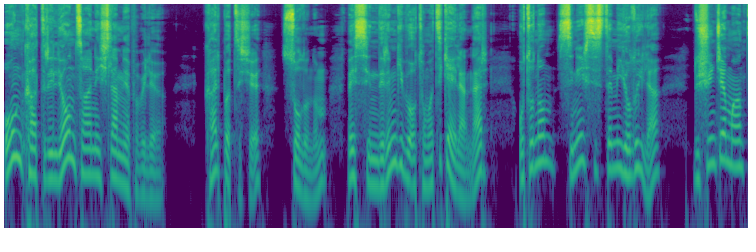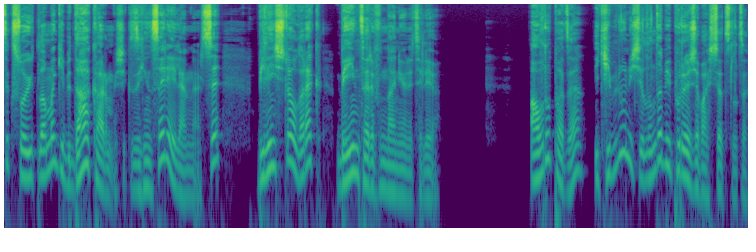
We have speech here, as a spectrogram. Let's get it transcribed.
10 katrilyon tane işlem yapabiliyor. Kalp atışı, solunum ve sindirim gibi otomatik eylemler otonom sinir sistemi yoluyla düşünce mantık soyutlama gibi daha karmaşık zihinsel eylemlerse bilinçli olarak beyin tarafından yönetiliyor. Avrupa'da 2013 yılında bir proje başlatıldı.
